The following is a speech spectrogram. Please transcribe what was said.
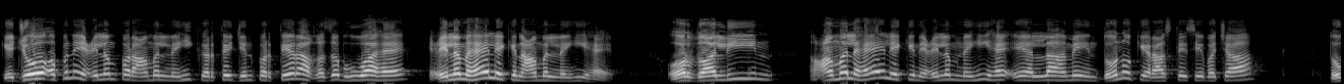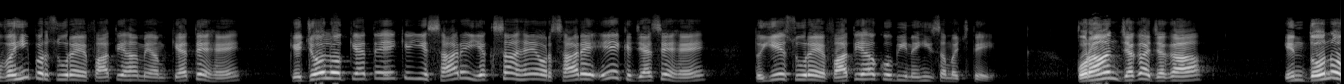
کہ جو اپنے علم پر عمل نہیں کرتے، جن پر تیرا غضب ہوا ہے، علم ہے لیکن عمل نہیں ہے۔ اور ضالین، عمل ہے لیکن علم نہیں ہے۔ اے اللہ، ہمیں ان دونوں کے راستے سے بچا۔ تو وہیں پر سورہ فاتحہ میں ہم کہتے ہیں کہ جو لوگ کہتے ہیں کہ یہ سارے یکساں ہیں اور سارے ایک جیسے ہیں، تو یہ سورہ فاتحہ کو بھی نہیں سمجھتے۔ قرآن جگہ جگہ ان دونوں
